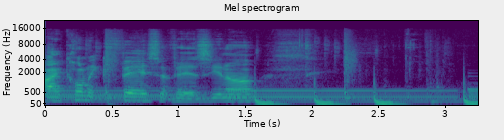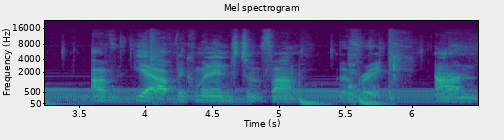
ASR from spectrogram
iconic face of his, you know. I've yeah, I've become an instant fan of Rik, and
